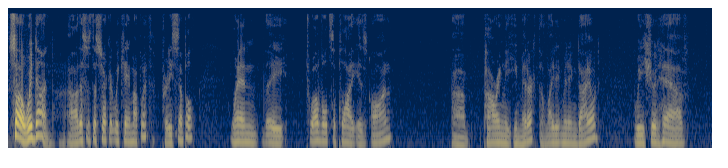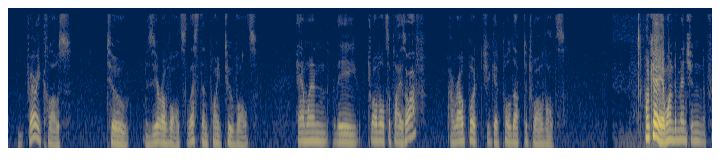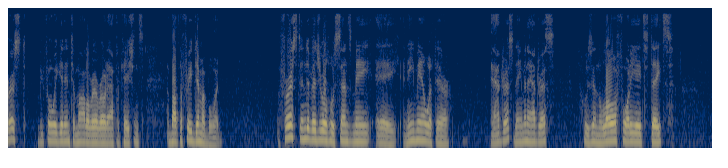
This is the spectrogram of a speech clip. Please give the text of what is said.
So we're done. Uh, this is the circuit we came up with. Pretty simple. When the 12 volt supply is on, uh, powering the emitter, the light emitting diode, we should have very close to zero volts, less than 0.2 volts. And when the 12 volt supply is off, our output should get pulled up to 12 volts. Okay, I wanted to mention first, before we get into model railroad applications, about the free dimmer board. The first individual who sends me a, an email with their address, name and address, who's in the lower 48 states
